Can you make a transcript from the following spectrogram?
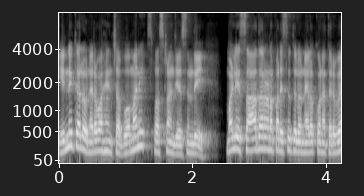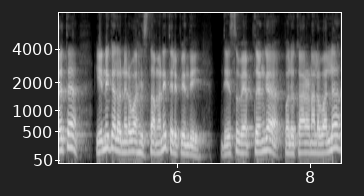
ఎన్నికలు నిర్వహించబోమని స్పష్టం చేసింది. మళ్ళీ సాధారణ పరిస్థితులు నెలకొన్న తరువాత ఎన్నికలు నిర్వహిస్తామని తెలిపింది. దేశవ్యాప్తంగా పలు కారణాల వల్ల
